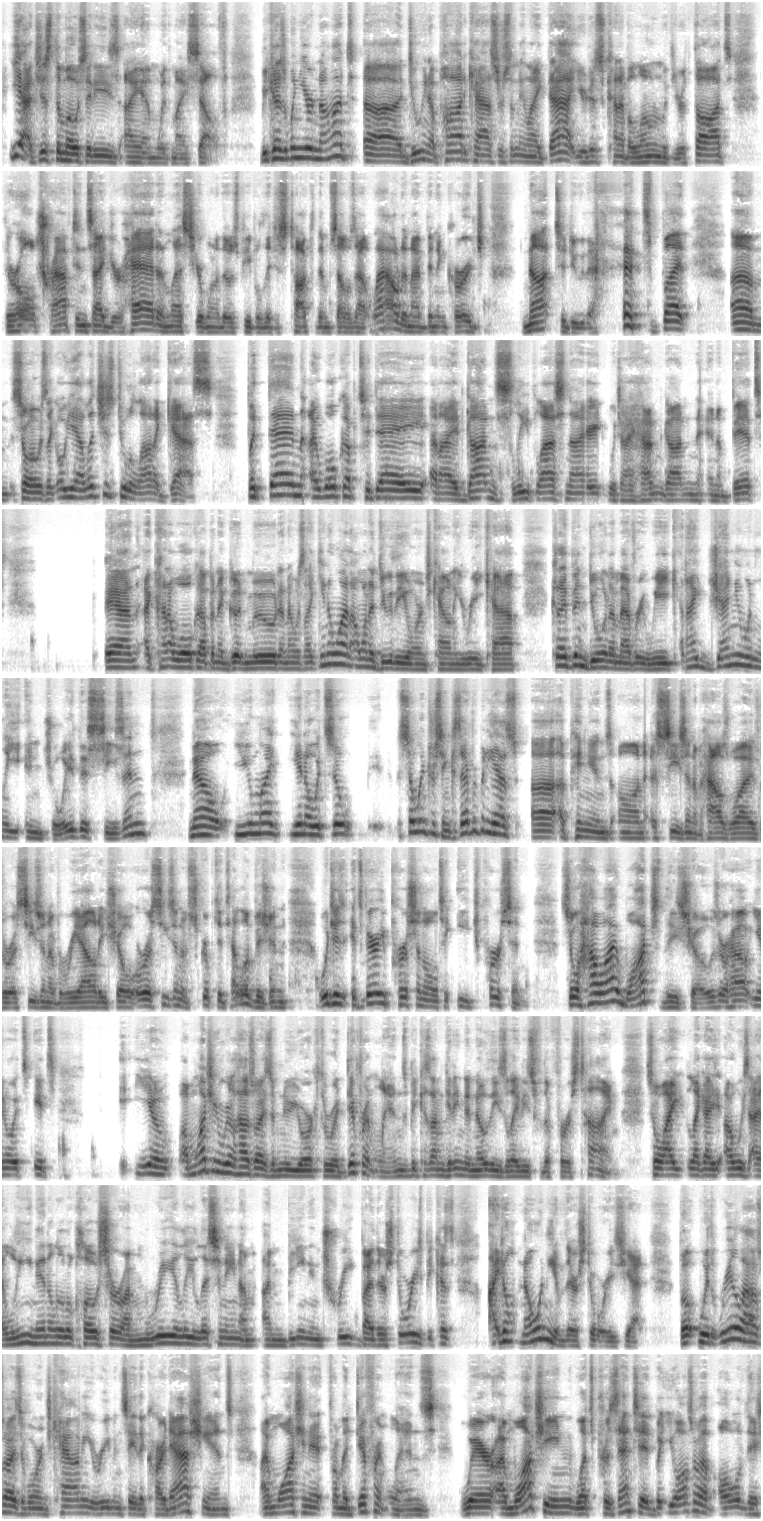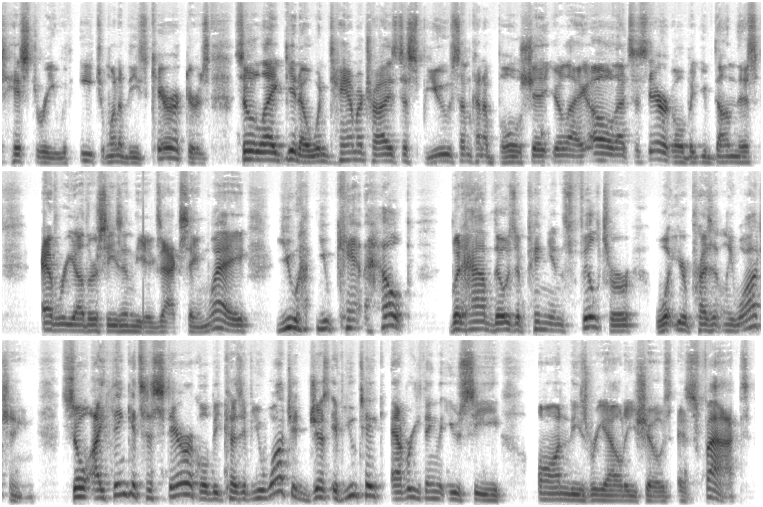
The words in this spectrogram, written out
yeah, just the most at ease I am with myself. Because when you're not uh, doing a podcast or something like that, you're just kind of alone with your thoughts. They're all trapped inside your head, unless you're one of those people that just talk to themselves out loud. And I've been encouraged not to do that. but um, so I was like, oh, yeah, let's just do a lot of guests. But then I woke up today and I had gotten sleep last night, which I hadn't gotten in a bit. And I kind of woke up in a good mood and I was like, you know what? I want to do the Orange County recap because I've been doing them every week and I genuinely enjoy this season. Now, you might, you know, it's so so interesting because everybody has uh, opinions on a season of Housewives or a season of a reality show or a season of scripted television, which is it's very personal to each person. So how I watch these shows or how you know it's it's you know, I'm watching Real Housewives of New York through a different lens because I'm getting to know these ladies for the first time. So I like I always I lean in a little closer. I'm really listening. I'm I'm being intrigued by their stories because I don't know any of their stories yet. But with Real Housewives of Orange County or even say the Kardashians, I'm watching it from a different lens where I'm watching what's presented, but you also have all of this history with each one of these characters. So like, you know, when Tamra tries to spew some kind of bullshit, you're like, "Oh, that's hysterical," but you've done this every other season the exact same way you you can't help but have those opinions filter what you're presently watching so i think it's hysterical because if you watch it just if you take everything that you see on these reality shows as fact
